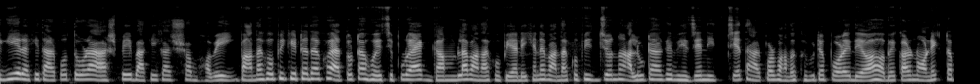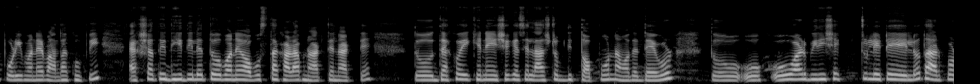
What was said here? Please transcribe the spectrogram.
এগিয়ে রাখি, তারপর তো ওরা আসবে বাকি কাজ সব হবেই। বাঁধাকপি কেটে দেখো এতটা হয়েছে, পুরো এক গামলা বাঁধাকপি। আর এখানে বাঁধাকপির জন্য আলুটা আগে ভেজে নিচ্ছে, তারপর বাঁধাকপিটা পরে দেওয়া হবে। কারণ অনেকটা পরিমাণের বাঁধাকপি একসাথে দিয়ে দিলে তো মানে অবস্থা খারাপ নাড়তে নাড়তে। তো দেখো এখানে এসে গেছে লাস্ট অব্দি তপন, আমাদের দেওর। তো ও ও আর বিদিশ একটু লেটে এলো, তারপর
